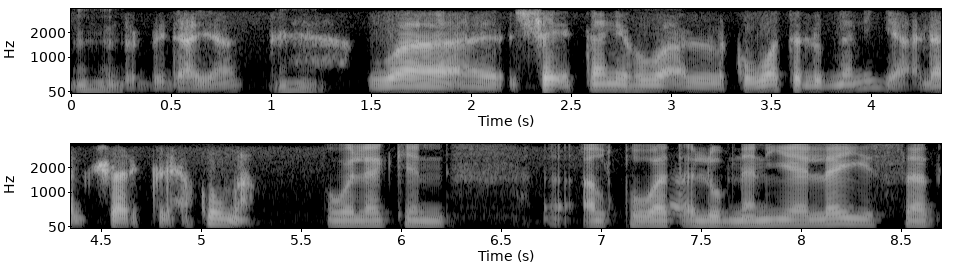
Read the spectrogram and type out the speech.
منذ البداية. والشيء الثاني هو القوات اللبنانية لن تشارك في الحكومة. ولكن القوات اللبنانية ليست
